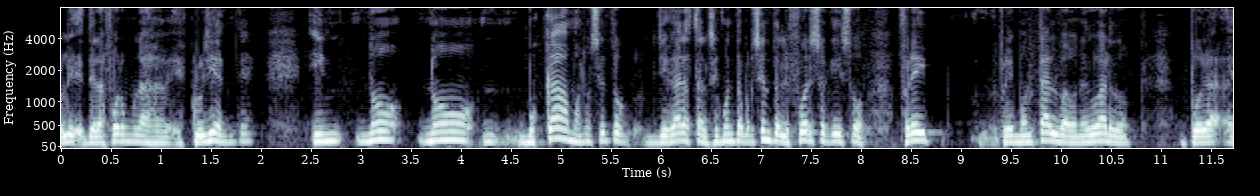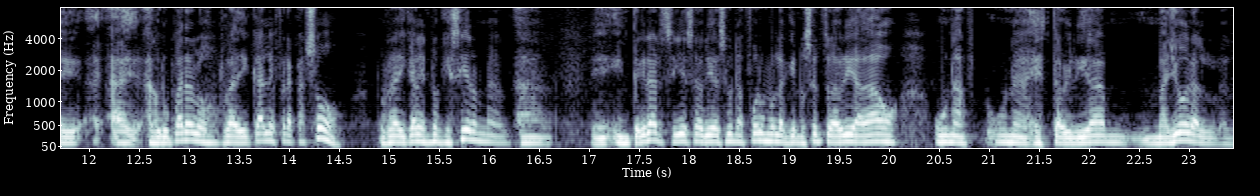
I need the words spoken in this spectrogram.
de las fórmulas excluyentes y no, no buscábamos, ¿no es cierto?, llegar hasta el 50% del esfuerzo que hizo Frei, Frei Montalva, don Eduardo, por eh, agrupar a los radicales fracasó. Los radicales no quisieron eh, integrarse y esa habría sido una fórmula que nosotros habría dado una, una estabilidad mayor al,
